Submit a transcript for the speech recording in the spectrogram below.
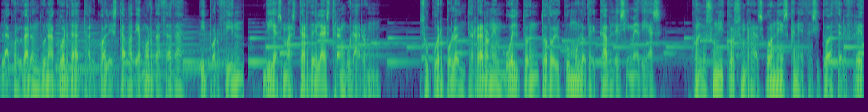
la colgaron de una cuerda tal cual estaba de amordazada y por fin Días más tarde la estrangularon. Su cuerpo lo enterraron envuelto en todo el cúmulo de cables y medias, con los únicos rasgones que necesitó hacer Fred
